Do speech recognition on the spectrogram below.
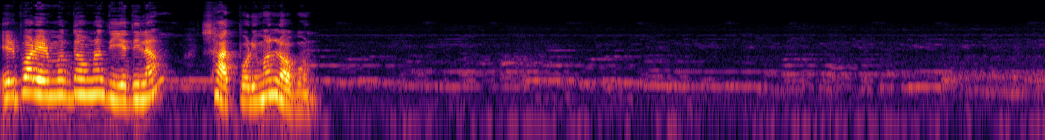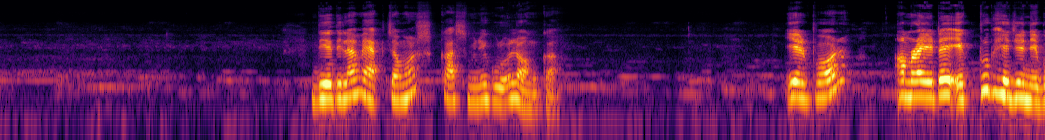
এরপর এর মধ্যে আমরা দিয়ে দিলাম স্বাদ পরিমাণ লবণ। দিয়ে দিলাম এক চামচ কাশ্মীরি গুঁড়ো লঙ্কা। এরপর আমরা এটা একটু ভেজে নেব।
